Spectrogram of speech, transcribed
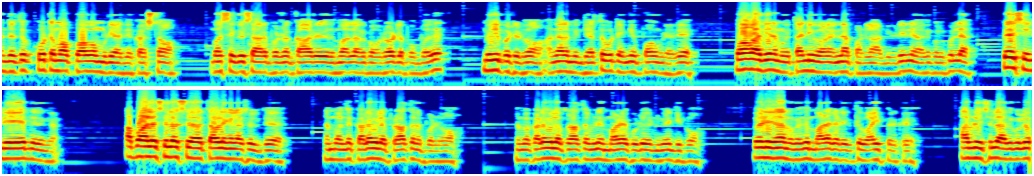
அந்த இடத்துக்கு கூட்டமாக போக முடியாது. கஷ்டம். பஸ்ஸுக்கு சாரப்படுறோம் காரு இது மாதிரிலாம் இருக்கும். ரோட்டில் போகும்போது மிதிப்பட்டுடுவோம். அதனால் நம்ம இந்த இடத்த விட்டு எங்கேயும் போக முடியாது. போகாதே நமக்கு தண்ணி வேணும் என்ன பண்ணலாம்? அப்படி இப்படின்னு அதுங்களுக்குள்ள பேசிகிட்டே இருந்ததுங்க. அப்போ அதில் சில சில தவளைங்கள்லாம் சொல்லுது. நம்ம வந்து கடவுளை பிரார்த்தனை பண்ணுவோம். நம்ம கடவுளை பிரார்த்தனை பண்ணி மழை கொடுன்னு வேண்டிப்போம். வேண்டினா நமக்கு வந்து மழை கிடைக்கிறதுக்கு வாய்ப்பு இருக்குது அப்படின்னு சொல்லி அதுக்குள்ளே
